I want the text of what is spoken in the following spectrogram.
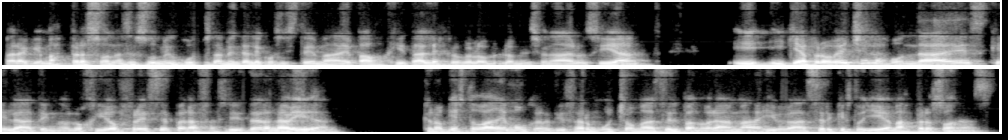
para que más personas se sumen justamente al ecosistema de pagos digitales, creo que lo, mencionaba Lucía, y, que aprovechen las bondades que la tecnología ofrece para facilitar la vida. Creo que esto va a democratizar mucho más el panorama y va a hacer que esto llegue a más personas.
